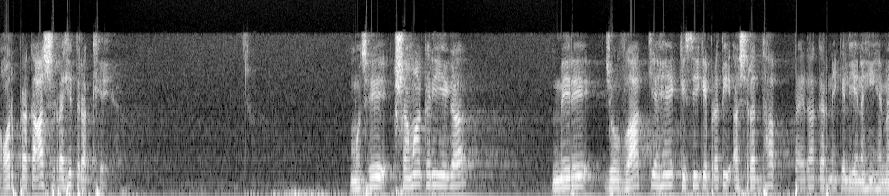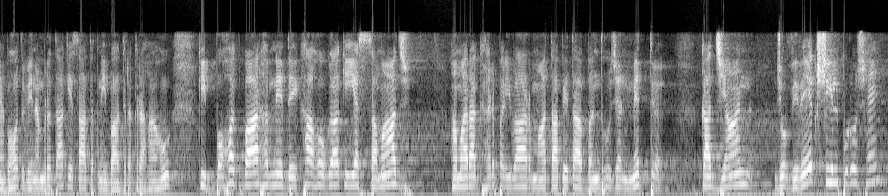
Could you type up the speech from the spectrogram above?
और प्रकाश रहित रखे। मुझे क्षमा करिएगा, मेरे जो वाक्य हैं किसी के प्रति अश्रद्धा पैदा करने के लिए नहीं है। मैं बहुत विनम्रता के साथ अपनी बात रख रहा हूँ कि बहुत बार हमने देखा होगा कि यह समाज हमारा घर परिवार माता पिता बंधुजन, मित्र का ज्ञान जो विवेकशील पुरुष हैं,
